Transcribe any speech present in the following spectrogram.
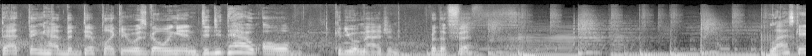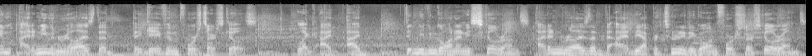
That thing had the dip like it was going in. Did you that? Oh, could you imagine? For the fifth. Last game, I didn't even realize that they gave him four-star skills. Like, I, I didn't even go on any skill runs. I didn't realize that I had the opportunity to go on four-star skill runs.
